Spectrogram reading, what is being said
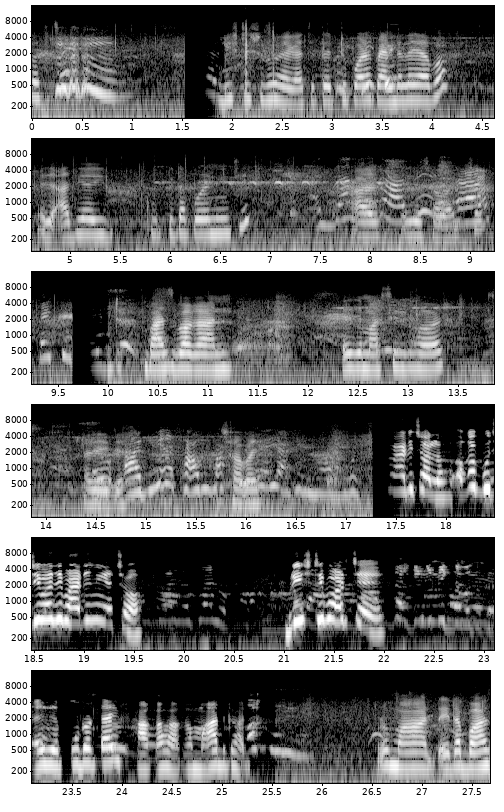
করছে। বৃষ্টি শুরু হয়ে গেছে, তো একটু পরে প্যান্ডেলে যাব। এই যে আজকে এই কুর্তিটা পরে নিয়েছি। আর এই যে সবাই। এই বাঁশ বাগান এই যে মাসির ঘর, আর এই যে সবাই। বাড়ি চলো, ওকে বুঝি বাজি বাড়ি নিয়েছ? বৃষ্টি পড়ছে। এই যে পুরোটাই ফাঁকা ফাঁকা মাঠ ঘাট পুরো মাঠ এটা বাঁশ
